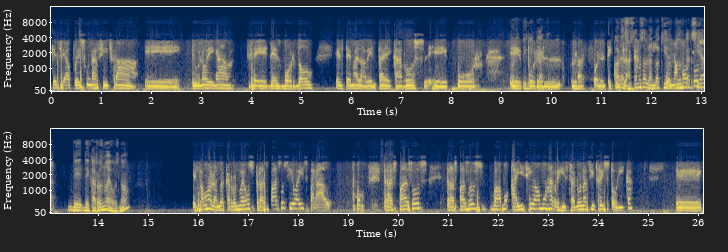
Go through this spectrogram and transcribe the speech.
que sea pues una cifra eh, que uno diga se desbordó el tema de la venta de carros eh, por Por el por el por el pico Ahora, eso estamos hablando aquí, doctor motos, García, de, de carros nuevos, ¿no? Estamos hablando de carros nuevos, traspasos va disparado. traspasos, traspasos, vamos, ahí sí vamos a registrar una cifra histórica. Eh,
